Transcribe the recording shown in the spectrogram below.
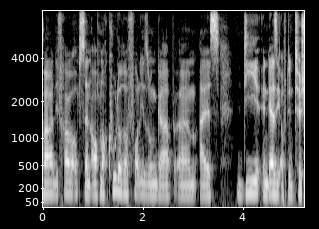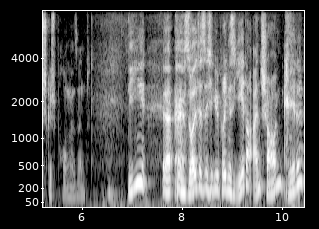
war die Frage, ob es denn auch noch coolere Vorlesungen gab ähm, als die, in der sie auf den Tisch gesprungen sind. Die äh, sollte sich übrigens jeder anschauen, jede,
